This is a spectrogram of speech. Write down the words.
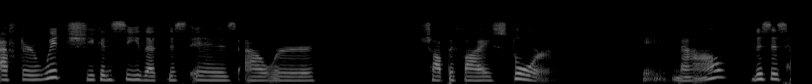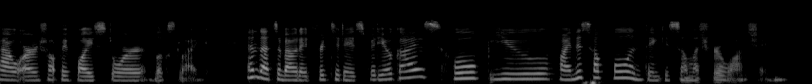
After which you can see that this is our Shopify store. Okay, now this is how our Shopify store looks like. And that's about it for today's video, guys. Hope you find this helpful and thank you so much for watching.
